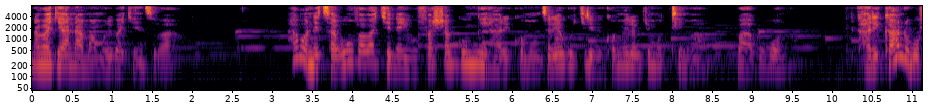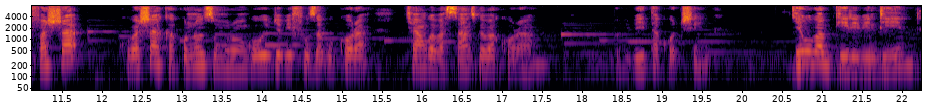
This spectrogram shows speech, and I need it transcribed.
n'abajyanama muri bagenzi babo. Habonetse abumva bakeneye ubufasha bw'umwihariko mu nzira yo gukira ibikomere by'umutima babubona. Hari kandi ubufasha ku bashaka kunoza umurongo w'ibyo bifuza gukora cyangwa basanzwe bakora bita kocingi jyewe ubabwira ibi ndinde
